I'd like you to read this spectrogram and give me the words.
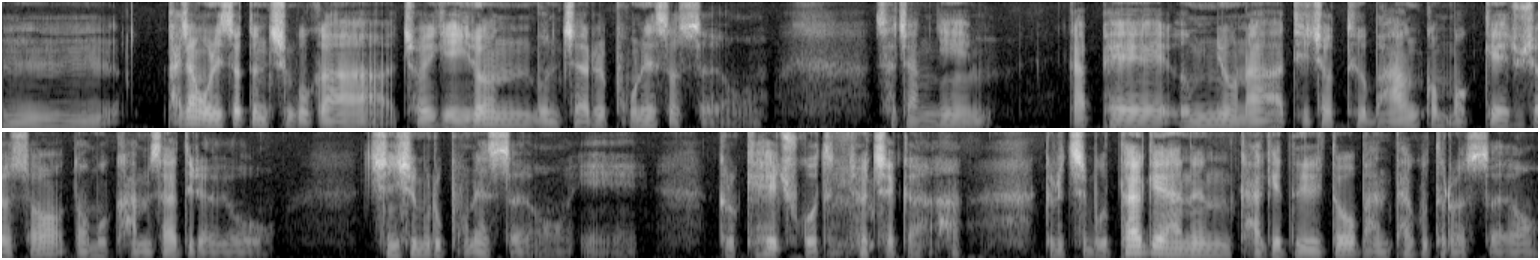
음, 가장 오래 썼던 친구가 저에게 이런 문자를 보냈었어요. 사장님, 카페 음료나 디저트 마음껏 먹게 해주셔서 너무 감사드려요. 진심으로 보냈어요. 예. 그렇게 해주거든요, 제가. 그렇지 못하게 하는 가게들도 많다고 들었어요.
